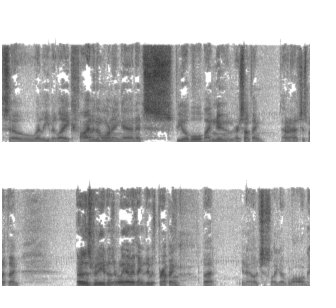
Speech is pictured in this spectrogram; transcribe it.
So I leave at like 5 in the morning and it's viewable by noon or something. I don't know, it's just my thing. Uh, this video doesn't really have anything to do with prepping, but, you know, it's just like a vlog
